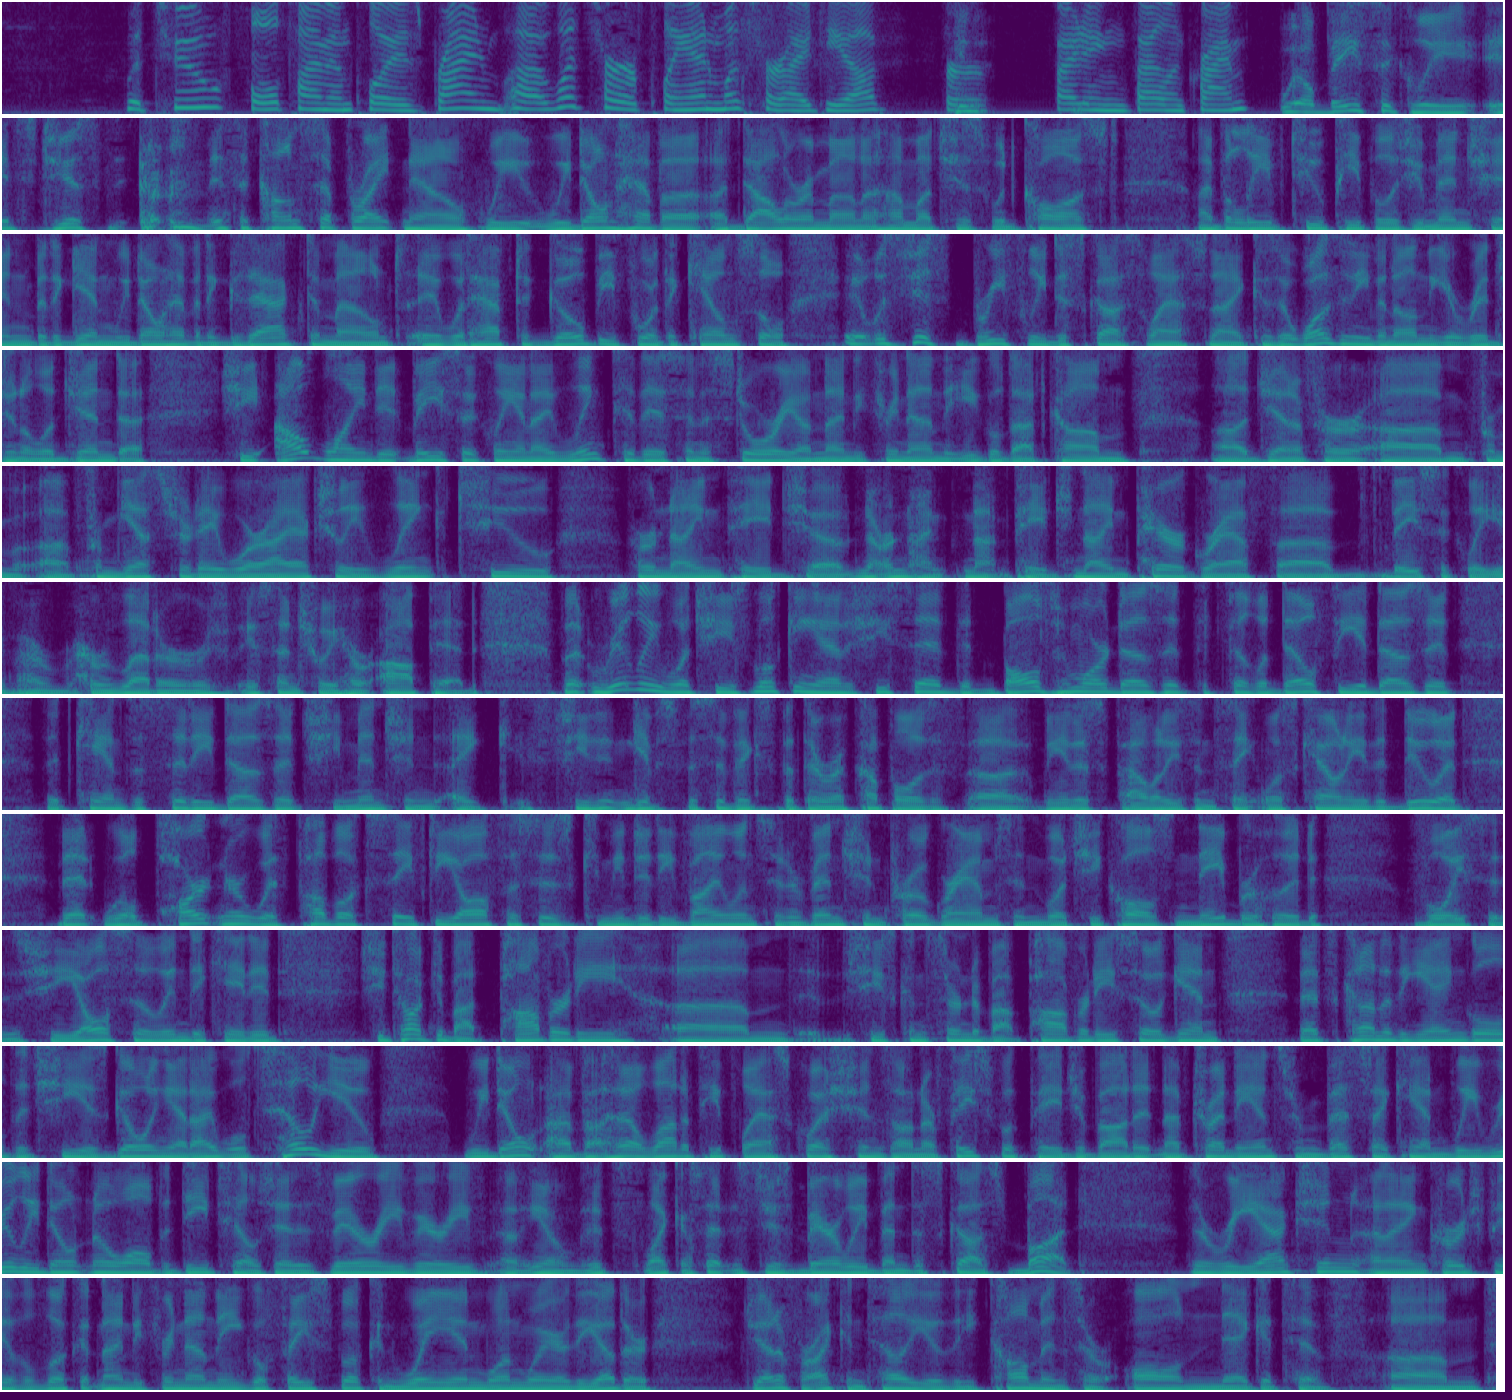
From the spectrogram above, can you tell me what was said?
with two full time employees. Brian, uh, what's her plan? What's her idea for fighting violent crime? Well, basically, it's just it's a concept right now. We we don't have a, a, dollar amount of how much this would cost. I believe two people, as you mentioned, but again, we don't have an exact amount. It would have to go before the council. It was just briefly discussed last night because it wasn't even on the original agenda. She outlined it basically, and I linked to this in a story on 939theeagle.com, uh, Jennifer, um, from uh, from yesterday, where I actually link to her nine page, uh, or nine, not page, nine paragraph, uh, basically her, her letter, essentially her op ed. But really what she's looking at is she said that Baltimore does it, that Philadelphia does it, that Kansas City does it. She mentioned a, she didn't give specifics, but there are a couple of uh, municipalities in St. Louis County that do it that will partner with public safety offices, community violence intervention programs, and what she calls neighborhood voices. She also indicated she talked about poverty. Um, she's concerned about poverty. So again, that's kind of the angle that she is going at. I will tell you, we don't. I've had a lot of people ask questions on our Facebook page about it, and I've tried to answer them best I can. We really don't know all the details yet. It's very, very, uh, you know, it's like I said, it's just barely been discussed, but the reaction, and I encourage people to look at 93.9 The Eagle Facebook and weigh in one way or the other. Jennifer, I can tell you the comments are all negative. Um,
